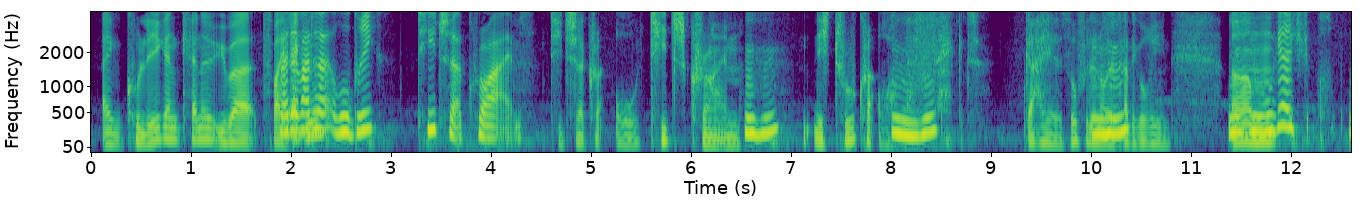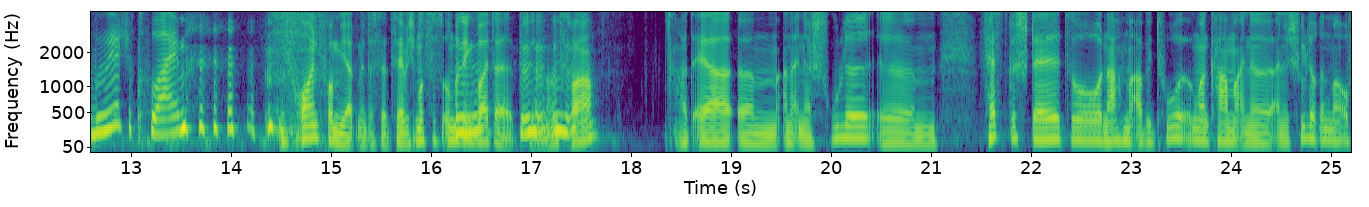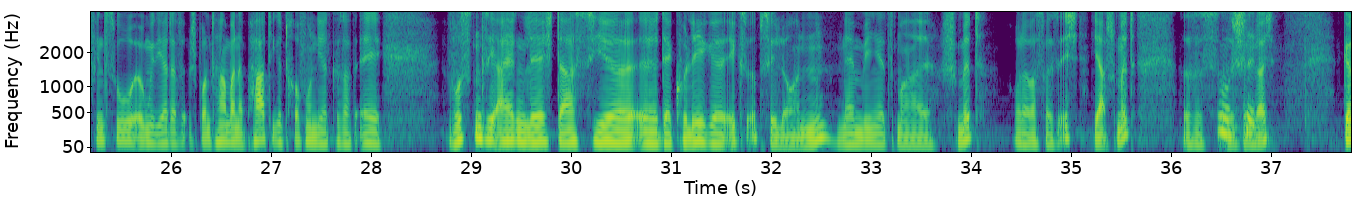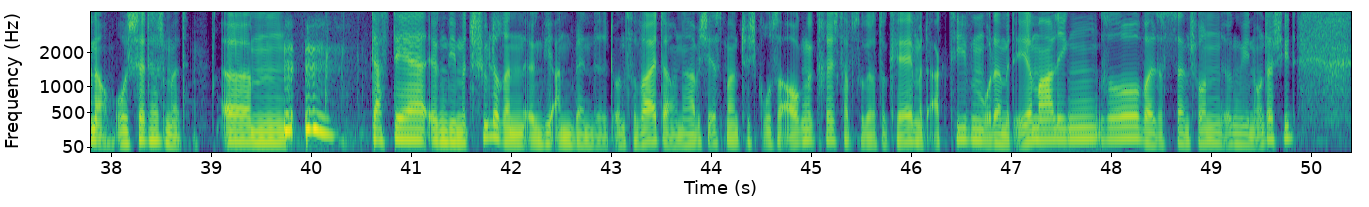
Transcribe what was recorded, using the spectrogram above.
einen Kollegen kenne über zwei Warte, Ecken. warte, Rubrik Teacher Crimes. Teacher Crime. Oh, Teach Crime. Mhm. Nicht True Crime. Oh, mhm. perfekt. Geil, so viele neue mhm. Kategorien. Ähm, weird, Crime. ein Freund von mir hat mir das erzählt. Ich muss das unbedingt mhm. weiter erzählen. Und mhm. zwar hat er ähm, an einer Schule ähm, festgestellt, so nach dem Abitur, irgendwann kam eine, eine Schülerin mal auf ihn zu, irgendwie, die hat er spontan bei einer Party getroffen und die hat gesagt, ey, wussten Sie eigentlich, dass hier äh, der Kollege XY, nennen wir ihn jetzt mal Schmidt oder was weiß ich, ja, Schmidt, das ist oh, äh, schon gleich, Genau, oh shit, Herr Schmidt. Ähm, dass der irgendwie mit Schülerinnen irgendwie anbändelt und so weiter. Und da habe ich erstmal natürlich große Augen gekriegt, habe so gedacht, okay, mit aktiven oder mit ehemaligen so, weil das ist dann schon irgendwie ein Unterschied.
